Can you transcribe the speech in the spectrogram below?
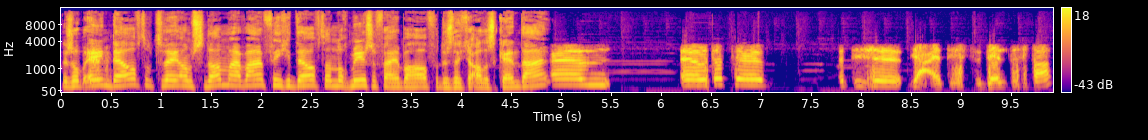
dus op één Delft, op twee Amsterdam. Maar waarom vind je Delft dan nog meer zo fijn, behalve dus dat je alles kent daar? Eh, dat, eh, het is, eh, ja, het is studentenstad.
